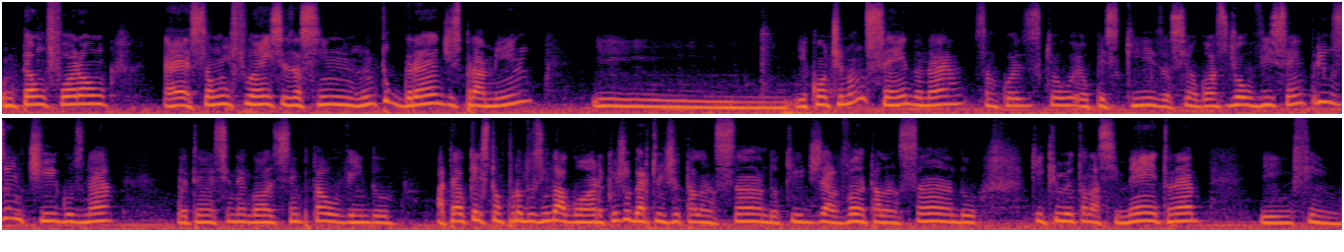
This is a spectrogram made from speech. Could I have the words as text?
Então foram, é, são influências, assim, muito grandes para mim. E, e continuam sendo, né? São coisas que eu, eu pesquiso, assim, eu gosto de ouvir sempre os antigos, né? Eu tenho esse negócio de sempre estar tá ouvindo até o que eles estão produzindo agora, que o Gilberto Gil está lançando, que o Djavan está lançando, que, que o Milton Nascimento, né? E, enfim,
